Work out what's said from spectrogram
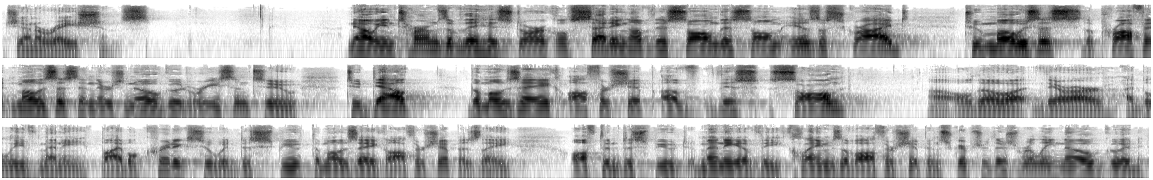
generations. Now, in terms of the historical setting of this psalm, this psalm is ascribed to Moses, the prophet Moses, and there's no good reason to, to doubt the Mosaic authorship of this psalm. Uh, although uh, there are, I believe, many Bible critics who would dispute the Mosaic authorship as they often dispute many of the claims of authorship in Scripture, there's really no good,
